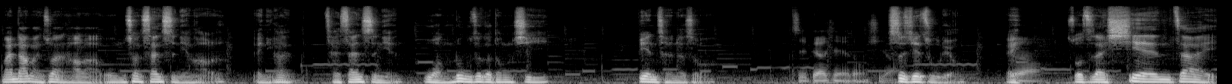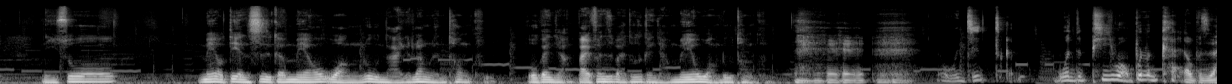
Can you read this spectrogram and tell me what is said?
满打满算好了，我们算三十年好了，哎、欸，你看才三十年，网络这个东西变成了什么？指标性的东西啊，世界主流，哎、欸，说实在，现在你说没有电视跟没有网络，哪一个让人痛苦？我跟你讲，百分之百都是跟你讲，没有网络痛苦。我这这个我的 P 网不能看哦，不是，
